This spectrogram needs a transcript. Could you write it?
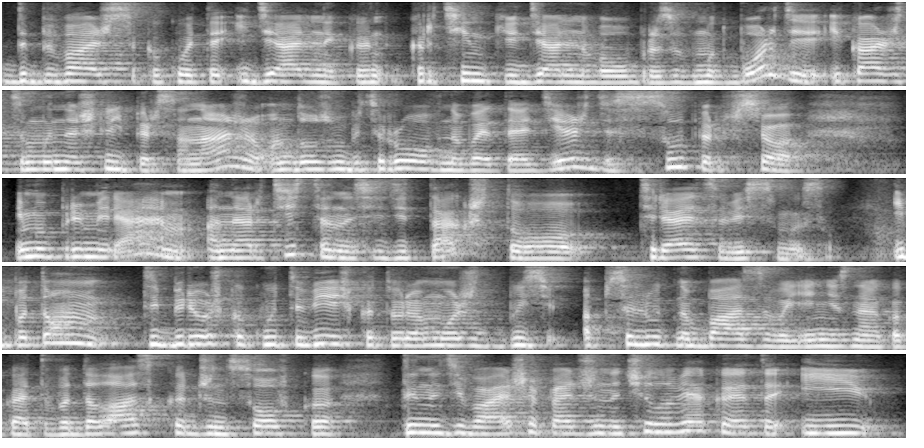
добиваешься какой-то идеальной картинки, идеального образа в мудборде, и кажется, мы нашли персонажа, он должен быть ровно в этой одежде, супер, все. И мы примеряем, а на артисте она сидит так, что теряется весь смысл. И потом ты берешь какую-то вещь, которая может быть абсолютно базовой, я не знаю, какая-то водолазка, джинсовка, ты надеваешь опять же на человека это и,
